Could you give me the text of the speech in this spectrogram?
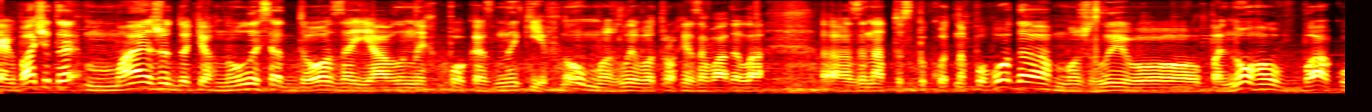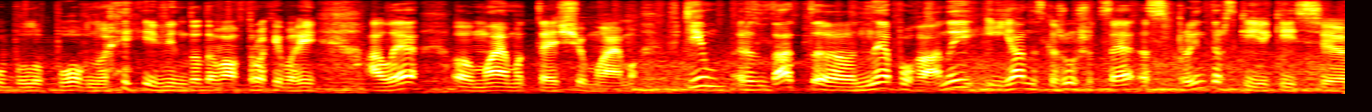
Як бачите, майже дотягнулися до заявлених показників. Ну, можливо, трохи завадила е, занадто спекотна погода, можливо, пального в баку було повно, і він додавав трохи ваги. Але е, маємо те, що маємо. Втім, результат е, непоганий, і я не скажу, що це спринтерський якийсь е,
